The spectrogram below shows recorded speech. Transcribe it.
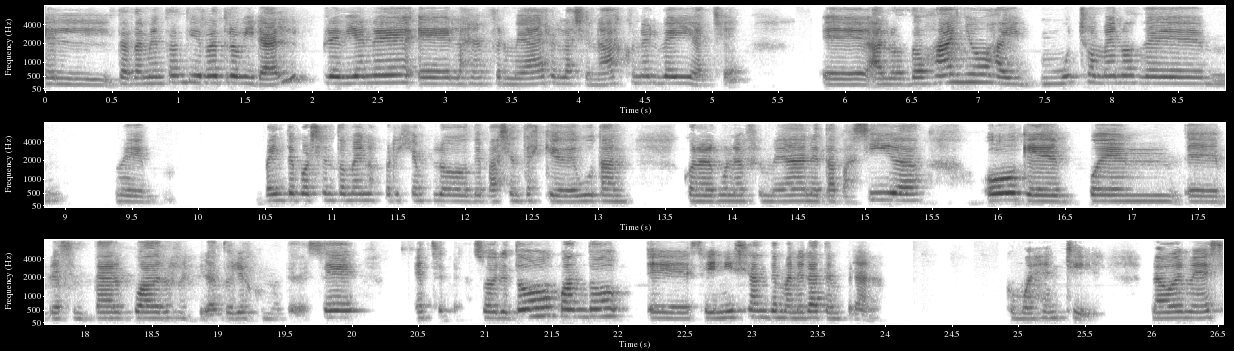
el tratamiento antirretroviral previene eh, las enfermedades relacionadas con el VIH. Eh, a los dos años hay mucho menos de, 20% menos, por ejemplo, de pacientes que debutan con alguna enfermedad en etapa SIDA o que pueden eh, presentar cuadros respiratorios como TBC, etc. Sobre todo cuando se inician de manera temprana, como es en Chile la OMS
